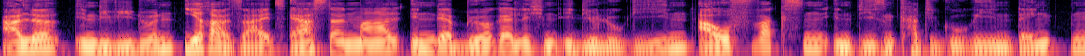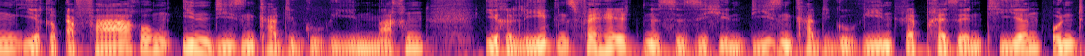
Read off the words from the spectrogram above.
alle Individuen ihrerseits erst einmal in der bürgerlichen Ideologien aufwachsen, in diesen Kategorien denken, ihre Erfahrungen in diesen Kategorien machen, ihre Lebensverhältnisse sich in diesen Kategorien repräsentieren und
